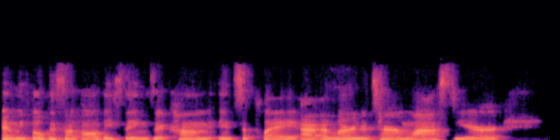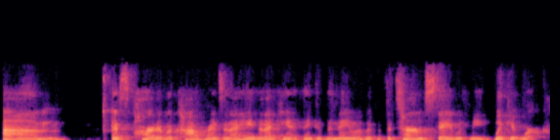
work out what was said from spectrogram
and we focus on all these things that come into play. I, I learned a term last year. Um, as part of a conference, and I hate that I can't think of the name of it, but the term stayed with me wicked work.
